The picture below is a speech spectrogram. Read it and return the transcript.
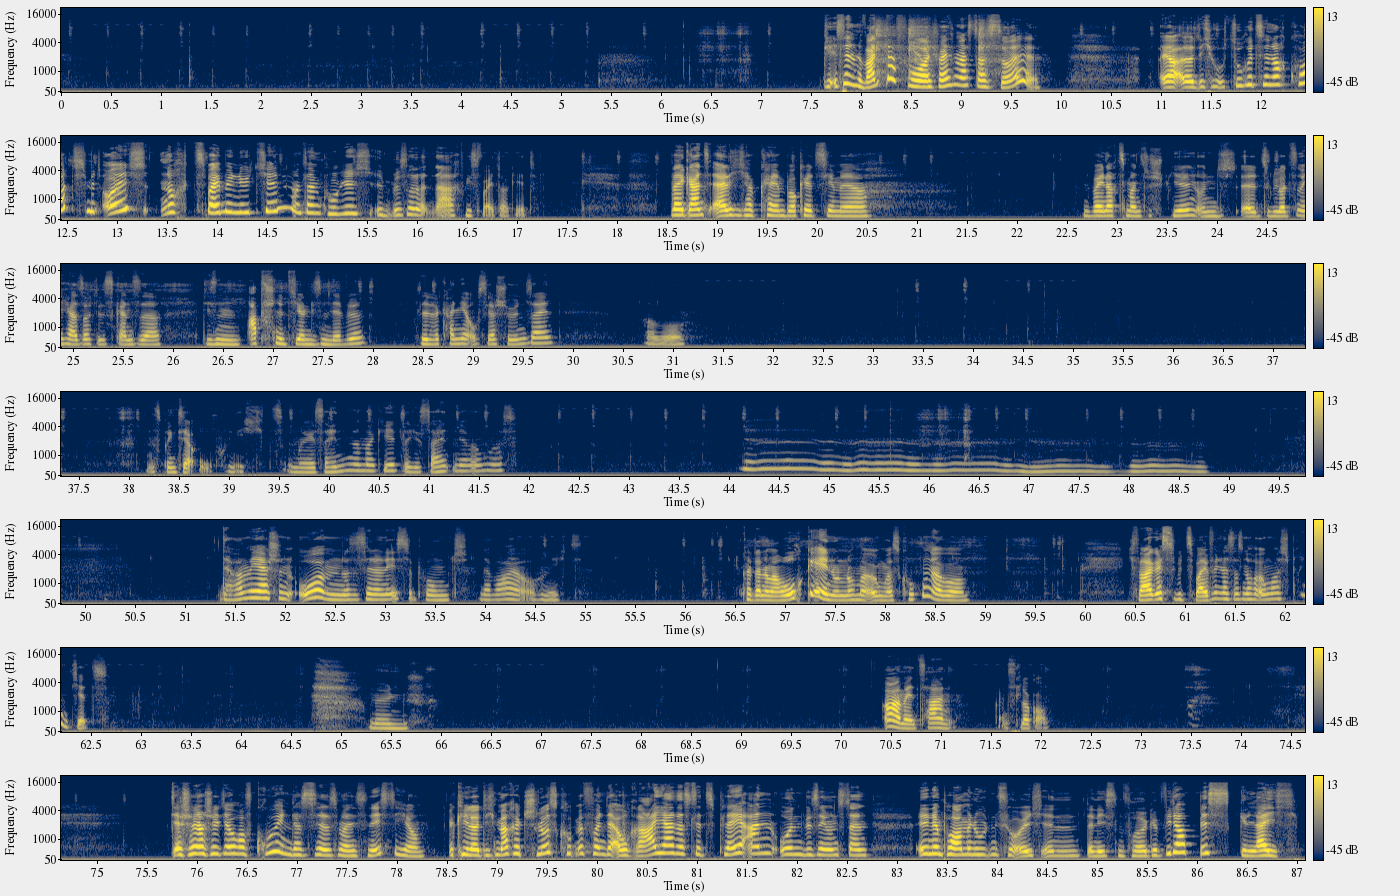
Hier ist eine Wand davor. Ich weiß nicht, was das soll. Ja, also ich suche jetzt hier noch kurz mit euch noch zwei Minütchen und dann gucke ich im Internet nach, wie es weitergeht. Weil ganz ehrlich, ich habe keinen Bock jetzt hier mehr den Weihnachtsmann zu spielen und äh, zu glotzen. Ich hasse auch dieses ganze, diesen Abschnitt hier an diesem Level. Das Level kann ja auch sehr schön sein. Aber Das bringt ja auch nichts. Wenn man jetzt da hinten einmal geht, vielleicht ist da hinten ja irgendwas. Da waren wir ja schon oben. Das ist ja der nächste Punkt. Da war ja auch nichts. Ich könnte dann nochmal hochgehen und nochmal irgendwas gucken, aber ich wage es zu bezweifeln, dass das noch irgendwas bringt jetzt. Mensch. Oh, mein Zahn. Ganz locker. Der Scheller steht ja auch auf grün. Das ist ja das mal das nächste hier. Okay, Leute, ich mache jetzt Schluss. Guckt mir von der Auraya das Let's Play an und wir sehen uns dann in ein paar Minuten für euch in der nächsten Folge wieder. Bis gleich.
